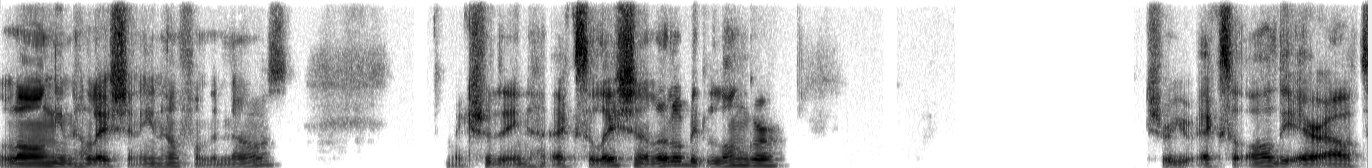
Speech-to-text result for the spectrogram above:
Long inhalation, inhale from the nose. Make sure the exhalation a little bit longer. Make sure you exhale all the air out.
